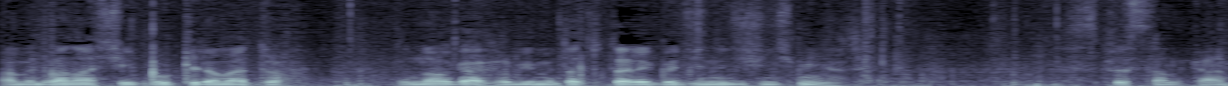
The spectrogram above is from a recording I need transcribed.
Mamy 12,5 km w nogach, robimy to 4 godziny 10 minut z przystankami.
